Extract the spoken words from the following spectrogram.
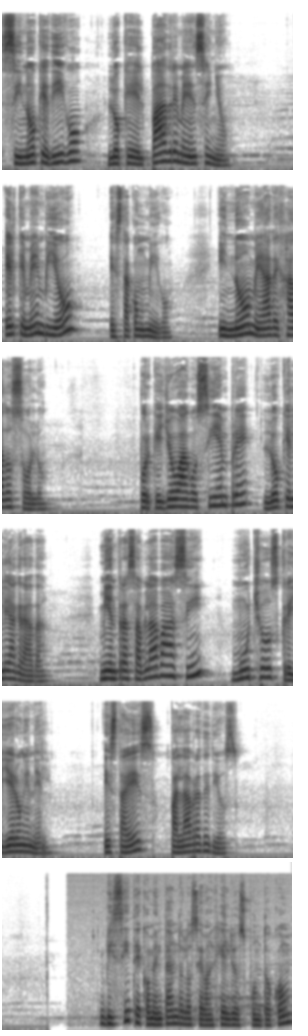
sino que digo lo que el Padre me enseñó. El que me envió está conmigo y no me ha dejado solo, porque yo hago siempre lo que le agrada. Mientras hablaba así, muchos creyeron en él. Esta es palabra de Dios. Visite comentandolosevangelios.com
